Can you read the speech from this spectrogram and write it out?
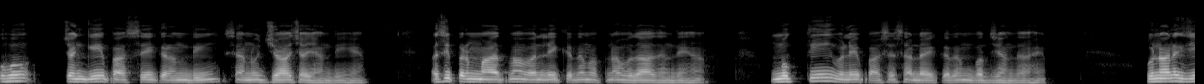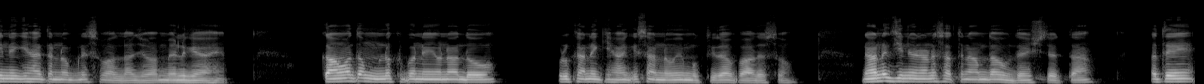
ਉਹ ਚੰਗੇ ਪਾਸੇ ਕਰਨ ਦੀ ਸਾਨੂੰ ਜਾਚ ਆ ਜਾਂਦੀ ਹੈ। ਅਸੀਂ ਪਰਮਾਤਮਾ ਵੱਲ ਇੱਕ ਕਦਮ ਆਪਣਾ ਵਧਾ ਦਿੰਦੇ ਹਾਂ। ਮੁਕਤੀ ਵਾਲੇ ਪਾਸੇ ਸਾਡਾ ਇੱਕ ਕਦਮ ਵੱਧ ਜਾਂਦਾ ਹੈ। ਗੁਰੂ ਨਾਨਕ ਜੀ ਨੇ ਕਿਹਾ ਤੁਹਾਨੂੰ ਆਪਣੇ ਸਵਾਲ ਦਾ ਜਵਾਬ ਮਿਲ ਗਿਆ ਹੈ। ਕਾਵਾਂ ਤੋਂ ਮਨੁੱਖ ਬਣੇ ਉਹਨਾਂ ਦੋ। ਪੁਰਖਾਂ ਨੇ ਕਿਹਾ ਕਿ ਸਾਨੂੰ ਵੀ ਮੁਕਤੀ ਦਾ ਉਪਾਅ ਦੱਸੋ। ਨਾਨਕ ਜੀ ਨੇ ਉਹਨਾਂ ਨੂੰ ਸਤਨਾਮ ਦਾ ਉਪਦੇਸ਼ ਦਿੱਤਾ ਅਤੇ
